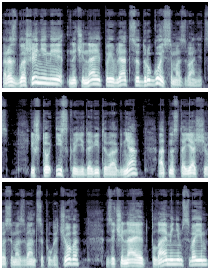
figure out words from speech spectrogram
разглашениями начинает появляться другой самозванец, и что искры ядовитого огня от настоящего самозванца Пугачева начинают пламенем своим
